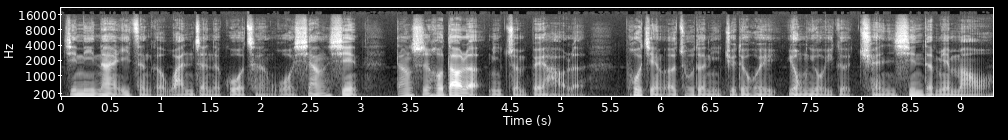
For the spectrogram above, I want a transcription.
经历那一整个完整的过程，我相信，当时候到了，你准备好了，破茧而出的你，绝对会拥有一个全新的面貌哦。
